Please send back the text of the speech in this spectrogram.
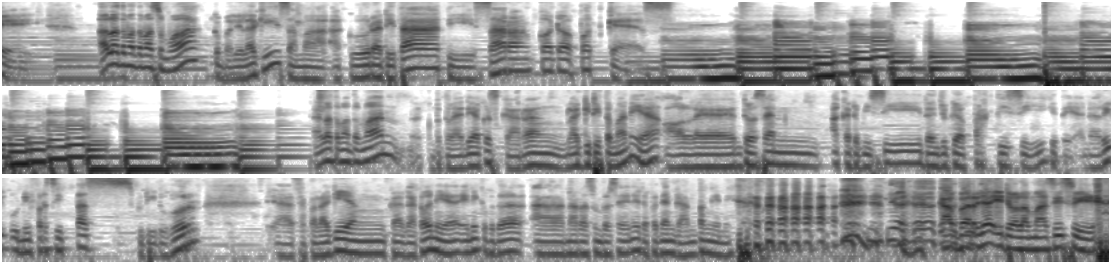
Oke, halo teman-teman semua, kembali lagi sama aku Radita di Sarang Kodok Podcast. Halo teman-teman, kebetulan dia aku sekarang lagi ditemani ya oleh dosen akademisi dan juga praktisi gitu ya dari Universitas Budi Luhur ya siapa lagi yang gak, gak tahu nih ya. Ini kebetulan uh, narasumber saya ini dapat yang ganteng ini. Kabarnya idola mahasiswi.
